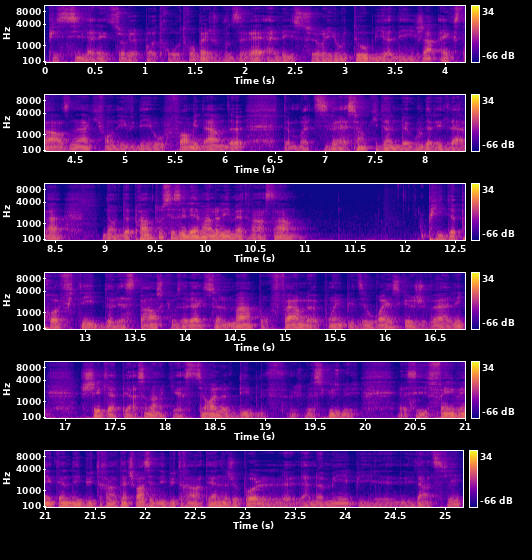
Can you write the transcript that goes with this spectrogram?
Puis si la lecture n'est pas trop trop, ben je vous dirais aller sur YouTube. Il y a des gens extraordinaires qui font des vidéos formidables de, de motivation qui donnent le goût d'aller de l'avant. Donc, de prendre tous ces éléments-là, les mettre ensemble, puis de profiter de l'espace que vous avez actuellement pour faire le point, puis dire où est-ce que je veux aller? Je sais que la personne en question, elle a le début, je m'excuse, mais euh, c'est fin vingtaine, début trentaine. Je pense que c'est début trentaine, je ne vais pas la nommer puis l'identifier,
